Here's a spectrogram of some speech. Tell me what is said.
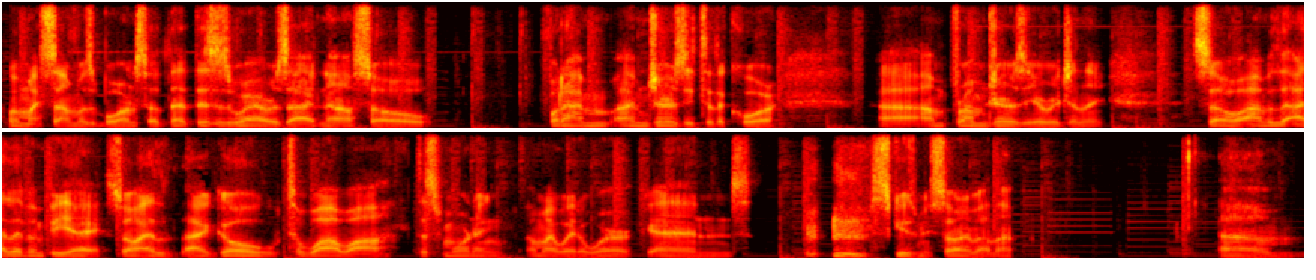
when my son was born. So that this is where I reside now. So, but I'm I'm Jersey to the core. Uh, I'm from Jersey originally. So I, I live in PA. So I I go to Wawa this morning on my way to work, and excuse me, sorry about that. Um,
